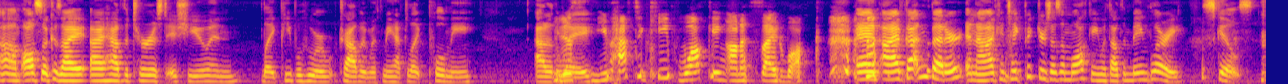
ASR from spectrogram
Um, also because I I have the tourist issue and like people who are traveling with me have to like pull me out of the You just way. you have to keep walking on a sidewalk. and I've gotten better, and now I can take pictures as I'm walking without them being blurry. Skills.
